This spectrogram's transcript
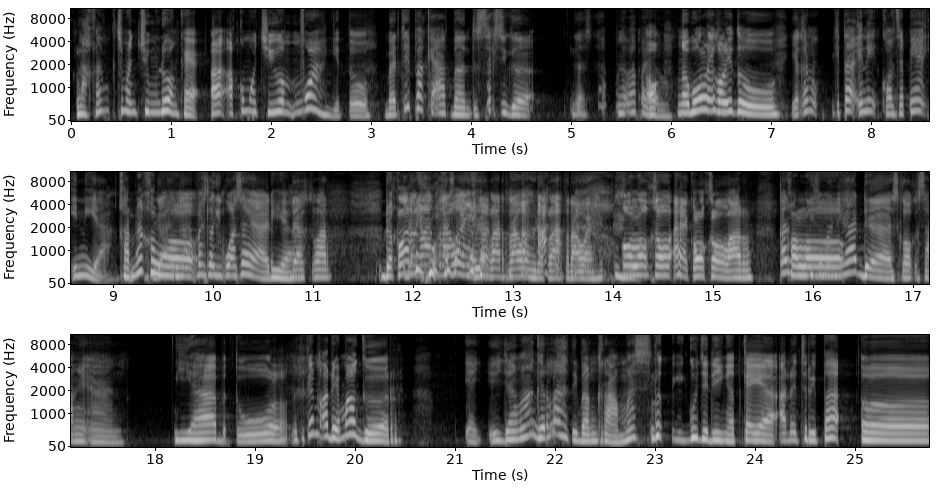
Lah kan cuma cium doang kayak ah, aku mau cium, wah gitu. Berarti pakai alat bantu seks juga nggak nggak apa-apa Oh dong. nggak boleh kalau itu. Ya kan kita ini konsepnya ini ya. Karena kalau- nggak pas lagi puasa ya, Iya. udah kelar Udah kelar nih terawih, puasanya. udah kelar terawih, udah kelar terawih. Kalau kel eh kalau kelar, Kan kalau bisa mandi hadas kalau kesangean. iya betul. Tapi kan ada yang mager. Ya, ya jangan mager lah tibang keramas. Lu gue jadi ingat kayak ada cerita eh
